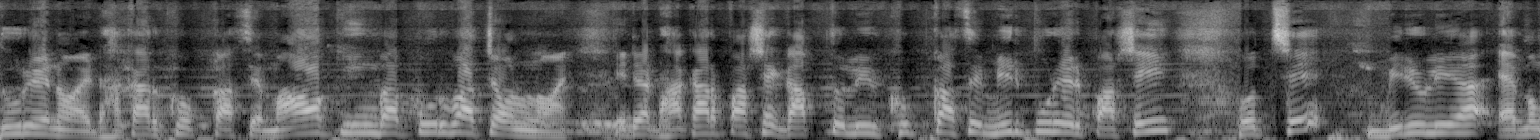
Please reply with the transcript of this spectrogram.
দূরে নয় ঢাকার খুব কাছে। মাও কিংবা পূর্বাচল নয় এটা ঢাকার পাশে গাবতলির খুব কাছে মিরপুরের পাশেই হচ্ছে বিরুলিয়া এবং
